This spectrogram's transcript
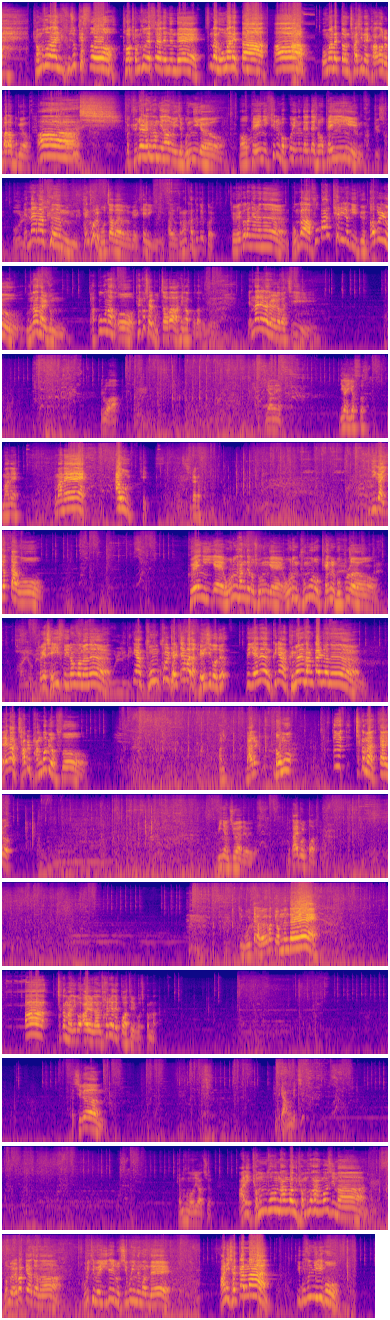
겸손함이 부족했어. 더 겸손했어야 됐는데 순간 오만했다. 아, 오만했던 자신의 과거를 바라보며. 아, 씨. 저 균열 행성기 나오면 이제 못 이겨요. 어, 베인이 키를 먹고 있는데 근데 저 베인 뭘 옛날만큼 탱커를 못 잡아요 저게 캐릭이 아유 좀한 칸 뜯을 걸. 저 왜 그러냐면은 뭔가 후반 캐리력이 그 W 은하살 좀 바꾸고 나서 어 탱커 잘 못 잡아 생각보다 저게. 옛날에나 잘 잡았지. 일로 와. 미안해. 네가 이겼어. 그만해. 그만해. 아우 개 지랄가. 네가 이겼다고. 그애니 이게 오른 상대로 좋은 게 오른 궁으로 갱을 못 불러요. 저게 제이스 이런 거면은 그냥 궁쿨 될 때마다 돼지거든? 근데 얘는 그냥 금연상 깔면은 애가 잡을 방법이 없어. 아니 나를 너무 으, 잠깐만 야 이거 미니언 지워야 돼요 이거. 이거 다이브 올것 같아. 지금 올 때가 여기밖에 없는데! 아! 잠깐만 이거 아유 난 사려야 될 것 같아 이거. 잠깐만. 자, 지금. 피들이 안 오겠지? 겸손 어디 갔죠? 아니 겸손한 건 겸손한 거지만 너무 열받게 하잖아. 우리 팀 왜 2대1로 지고 있는 건데? 아니 잠깐만! 이 무슨 일이고?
